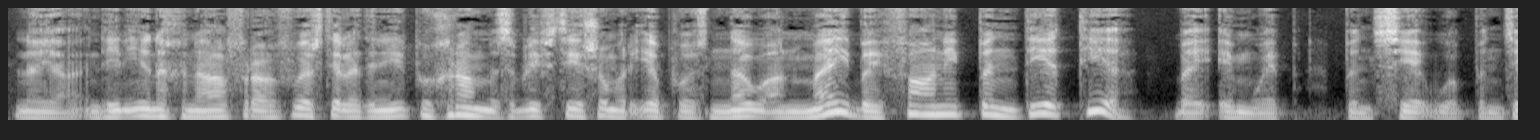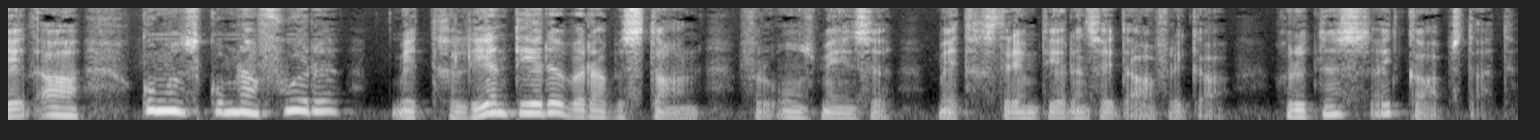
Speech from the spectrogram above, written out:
Nou ja, indien enige navrae voorstel het in hierdie program, asseblief stuur sommer e-pos nou aan my by fani.dt by mweb.co.za. Kom ons kom na vore met geleenthede wat daar bestaan vir ons mense met gestremthede in Suid-Afrika. Groetnis uit Kaapstad.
